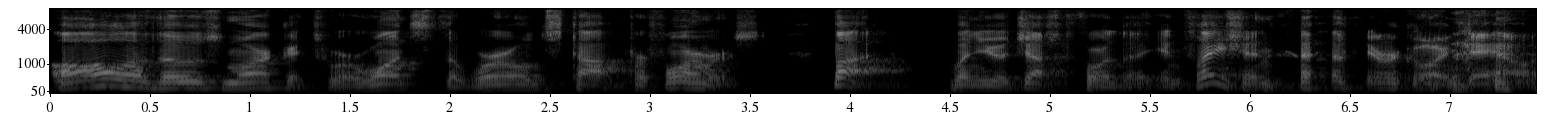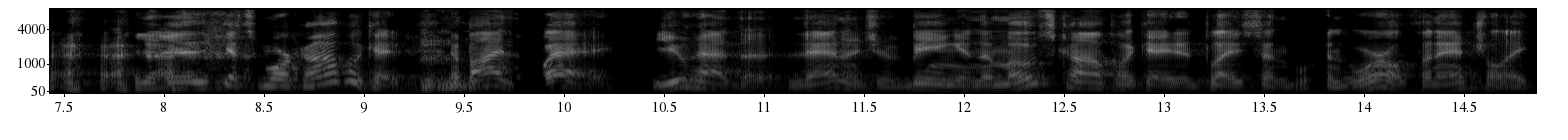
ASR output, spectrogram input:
All of those markets were once the world's top performers. But when you adjust for the inflation, they were going down. you know, it gets more complicated. And by the way, you had the advantage of being in the most complicated place in, in, the world financially,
